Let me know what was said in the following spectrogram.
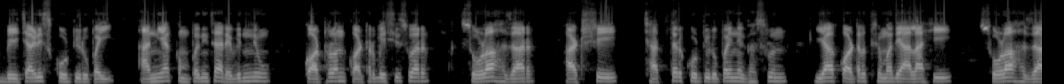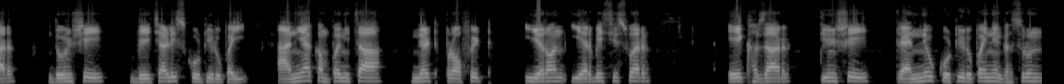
बेचाळीस कोटी रुपये. आणि या कंपनीचा रेव्हेन्यू क्वार्टर ऑन क्वार्टर बेसिसवर सोळा हजार आठशे शहात्तर कोटी रुपयाने घसरून या क्वार्टर थ्रीमध्ये आला सोळा हजार दोनशे बेचाळीस कोटी रुपये. आणि या कंपनीचा net profit year on year बेसिसवर एक हजार तीनशे त्र्याण्णव कोटी रुपयाने घसरून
